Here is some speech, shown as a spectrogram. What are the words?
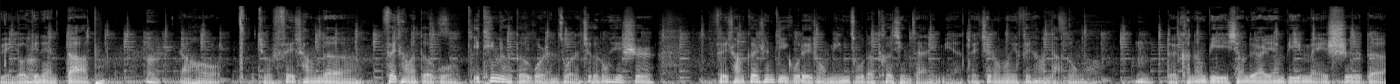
乐，有一点点 dub，嗯，然后就是非常的非常的德国，一听就是德国人做的，这个东西是非常根深蒂固的一种民族的特性在里面，对这种东西非常打动我。嗯，对，可能比相对而言比美式的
